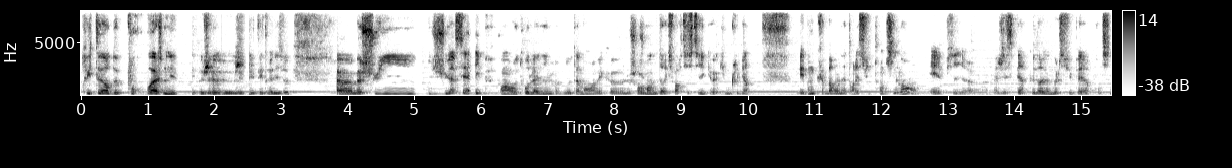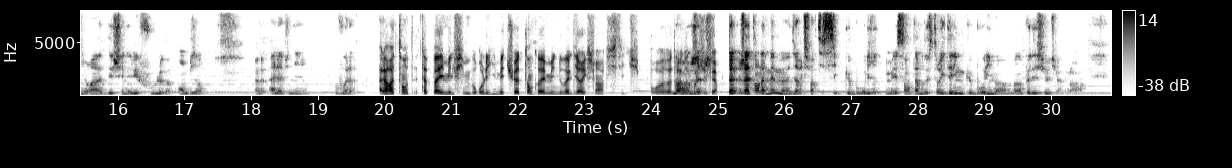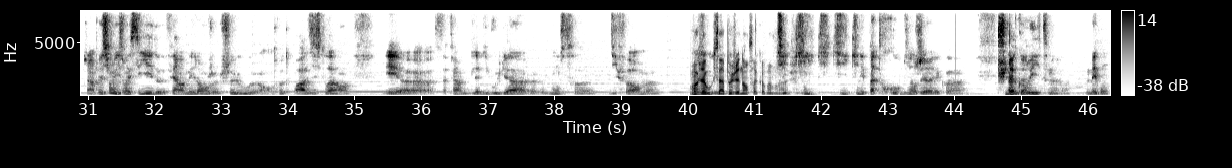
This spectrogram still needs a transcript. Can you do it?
Twitter de pourquoi je n'ai je- j'ai été très déçu. Euh, bah, je, suis, je suis assez hype pour un retour de l'anime, notamment avec euh, le changement de direction artistique euh, qui me plaît bien. Et donc, bah, on attend la suite tranquillement. Et puis, euh, bah, j'espère que Dragon Ball Super continuera à déchaîner les foules en bien euh, à l'avenir. Voilà. Alors attends, t'as pas aimé le film Broly, mais tu attends quand même une nouvelle direction artistique pour euh, Non, J'attends la même euh, direction artistique que Broly, mais c'est en termes de storytelling que Broly m'a un peu déçu. J'ai l'impression qu'ils ont essayé de faire un mélange chelou euh, entre trois histoires, et euh, ça fait un gladiboulga euh, monstre euh, difforme, Moi, j'avoue que c'est un peu gênant, ça, quand même. qui, hein. qui, qui, qui- qui n'est pas trop bien géré. Quoi. Je suis d'accord. de rythme, mais bon.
